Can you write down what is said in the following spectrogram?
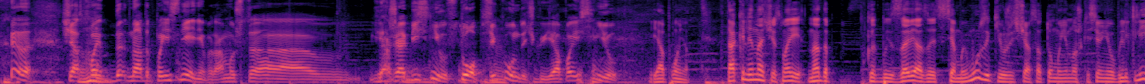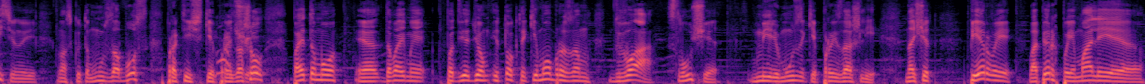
Сейчас надо пояснение, потому что я же объяснил. Стоп, секундочку, я пояснил. Я понял. Так или иначе, смотри, надо как бы завязывать с темой музыки уже сейчас, а то мы немножко сегодня увлеклись, и у нас какой-то музабос практически ну, а произошел. А Поэтому э, давай мы подведем итог таким образом. Два случая в мире музыки произошли. Значит, Первый, во-первых, поймали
